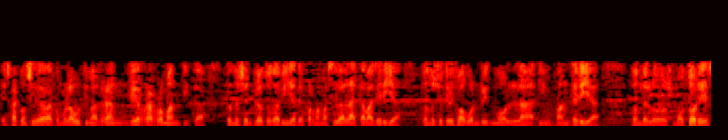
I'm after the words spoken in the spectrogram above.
está considerada como la última gran guerra romántica, donde se empleó todavía de forma masiva la caballería, donde se utilizó a buen ritmo la infantería, donde los motores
